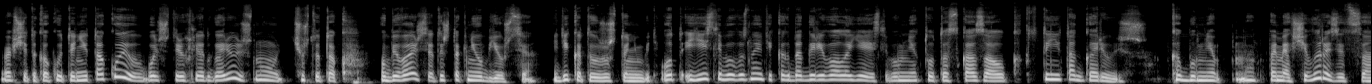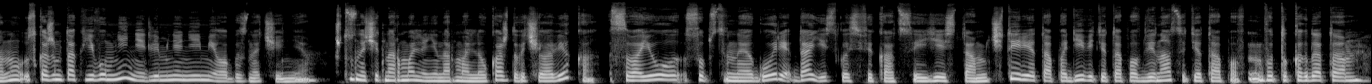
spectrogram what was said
вообще ты какой-то не такой, больше трех лет горюешь, ну, что ж ты так убиваешься, ты же так не убьешься. Иди-ка ты уже что-нибудь. Вот если бы, вы знаете, когда горевала я, если бы мне кто-то сказал, как ты не так горюешь, как бы мне ну, помягче выразиться, ну, скажем так, его мнение для меня не имело бы значения. Что значит нормально, ненормально? У каждого человека свое собственное горе. Да, есть классификации, есть там 4 этапа, 9 этапов, 12 этапов. Вот когда-то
